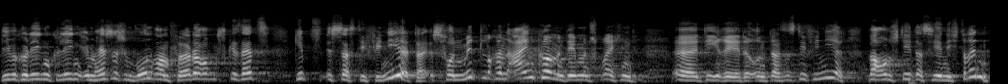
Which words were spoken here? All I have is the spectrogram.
Liebe Kolleginnen und Kollegen, im Hessischen Wohnraumförderungsgesetz ist das definiert. Da ist von mittleren Einkommen dementsprechend äh, die Rede, und das ist definiert. Warum steht das hier nicht drin?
